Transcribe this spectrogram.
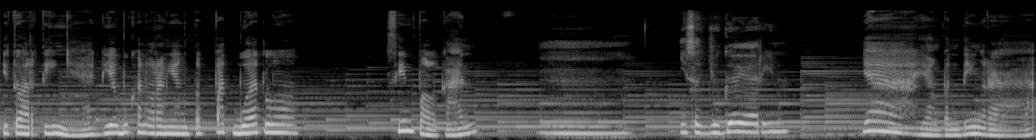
itu artinya dia bukan orang yang tepat buat lo. Simple kan? Hmm, nyesek juga ya Rin. Ya, yang penting Ra,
